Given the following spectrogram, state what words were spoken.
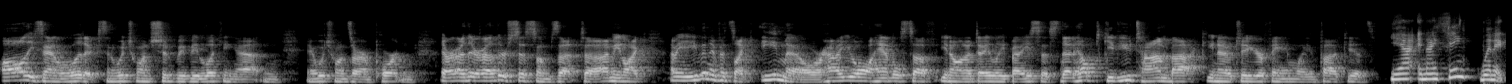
all these analytics and which ones should we be looking at and, and which ones are important. Are, are there other systems that, uh, I mean, like, I mean, even if it's like email or how you all handle stuff, you know, on a daily basis that helps give you time back, you know, to your family and five kids? Yeah. And I think when it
